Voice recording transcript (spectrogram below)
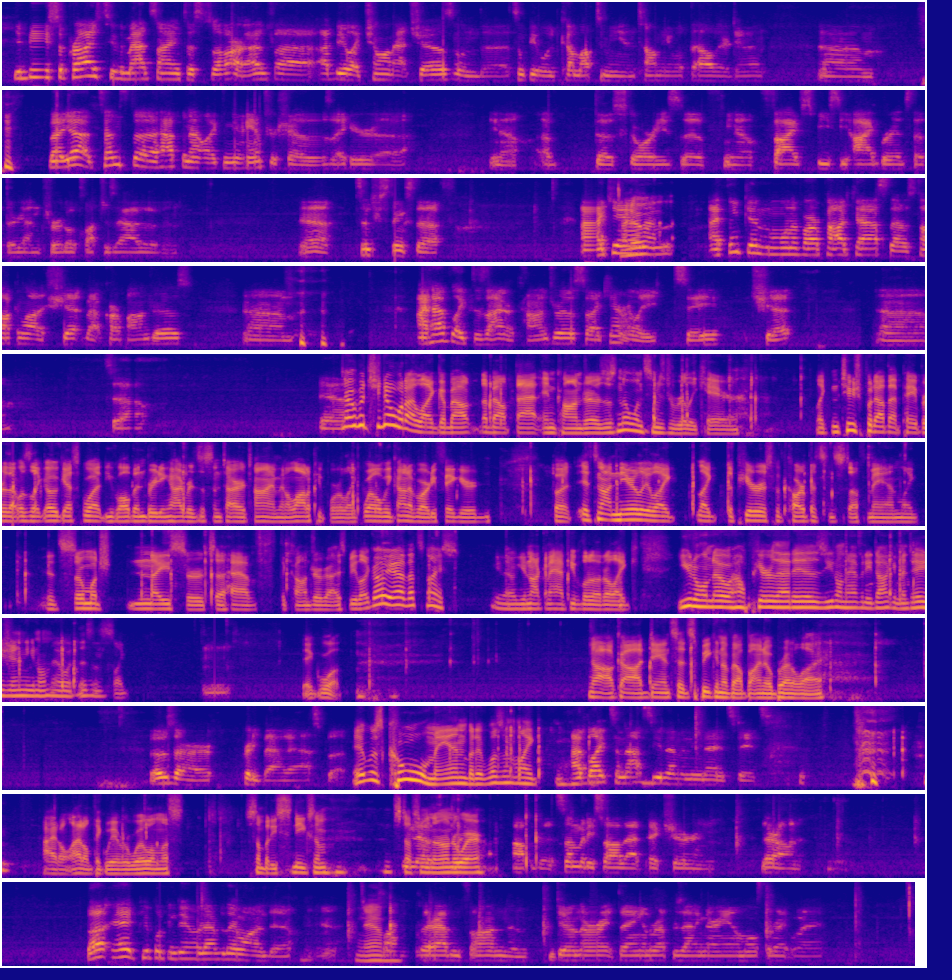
you'd be surprised who the mad scientists are. I've. Uh, I'd be like chilling at shows, and uh, some people would come up to me and tell me what the hell they're doing. Um, but yeah, it tends to happen at like the New Hampshire shows. I hear, uh, you know, those stories of you know five species hybrids that they're getting fertile clutches out of, and yeah, it's interesting stuff. I can't. I know. I think in one of our podcasts, I was talking a lot of shit about carpondros. Um, I have like designer chondros, so I can't really say shit. Um, so, yeah. No, but you know what I like about about that in chondros is no one seems to really care. Like Natusch put out that paper that was like, "Oh, guess what? You've all been breeding hybrids this entire time," and a lot of people were like, "Well, we kind of already figured," but it's not nearly like like the purists with carpets and stuff, man. Like, it's so much nicer to have the chondro guys be like, "Oh yeah, that's nice." You know, you're not gonna have people that are like, "You don't know how pure that is. You don't have any documentation. You don't know what this is." Like, big whoop. Oh God, Dan said. Speaking of albino bredli, Those are pretty badass, but it was cool, man, but it wasn't like I'd like to not see them in the United States. I don't. I don't think we ever will unless somebody sneaks them, stuffs them in their underwear. Top of it, somebody saw that picture and they're on it. But hey, people can do whatever they want to do. Yeah. Yeah, As long as they're having fun and doing the right thing and representing their animals the right way.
